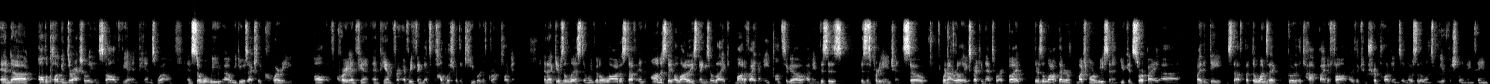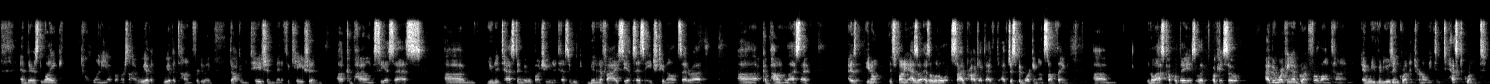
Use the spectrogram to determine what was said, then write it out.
and uh, all the plugins are actually installed via npm as well. And so what we uh, we do is actually query all query npm, npm for everything that's published with the keyword of grunt plugin. And that gives a list, and we've got a lot of stuff. And honestly, a lot of these things are like modified eight months ago. I mean, this is this is pretty ancient, so we're not really expecting that to work. But there's a lot that are much more recent. You can sort by uh, by the date and stuff, but the ones that go to the top by default are the contrib plugins, and those are the ones we officially maintain. And there's like 20 of them or something. We have a we have a ton for doing documentation, minification, uh, compiling CSS, um, unit testing. We have a bunch of unit testing. We minify CSS, HTML, etc. Uh, compiling less. I, as you know, it's funny as a, as a little side project. I've I've just been working on something um, in the last couple days. Like, okay, so I've been working on Grunt for a long time, and we've been using Grunt internally to test Grunt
